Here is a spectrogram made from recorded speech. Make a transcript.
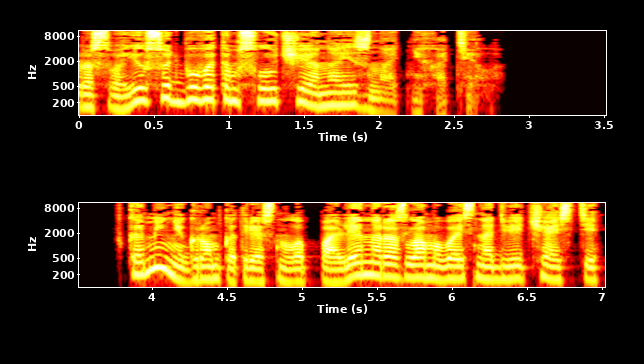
Про свою судьбу в этом случае она и знать не хотела. В камине громко треснула полено, разламываясь на две части,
